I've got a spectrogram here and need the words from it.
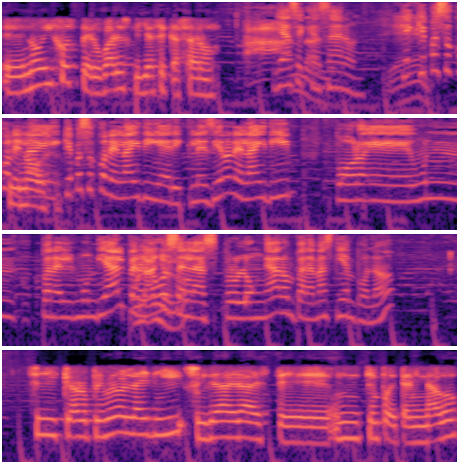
Eh, no hijos, pero varios que ya se casaron. Ya se casaron. ¿Qué, pasó con Sí, el no, I- ¿Qué pasó con el ID, Eric? Les dieron el ID por eh, un para el mundial, pero Un luego año, se las prolongaron para más tiempo, ¿no? Sí, claro, primero el ID, su idea era este un tiempo determinado,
